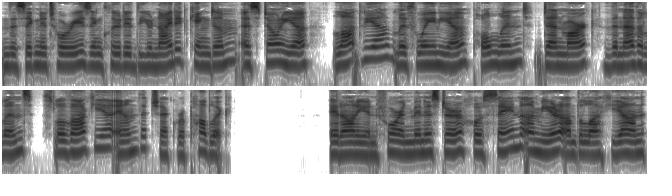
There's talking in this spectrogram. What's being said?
The signatories included the United Kingdom, Estonia, Latvia, Lithuania, Poland, Denmark, the Netherlands, Slovakia, and the Czech Republic. Iranian Foreign Minister Hossein Amir Abdollahian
